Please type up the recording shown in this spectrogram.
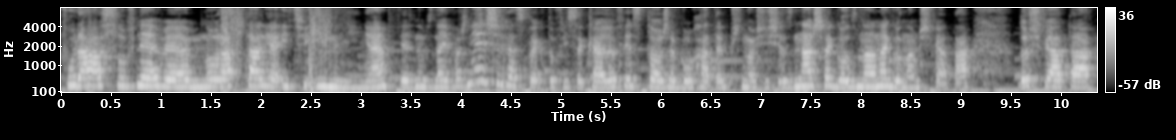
furasów, nie wiem, no Raftalia i ci inni, nie? Jednym z najważniejszych aspektów isekaiów jest to, że bohater przynosi się z naszego, znanego nam świata do świata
